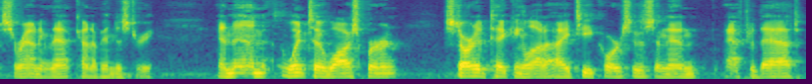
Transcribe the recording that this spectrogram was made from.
surrounding that kind of industry. And then went to Washburn, started taking a lot of IT courses, and then after that,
